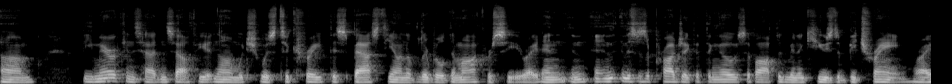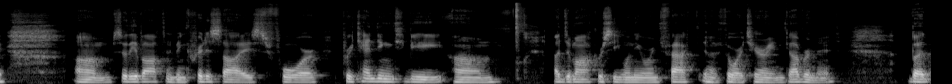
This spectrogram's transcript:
um, the Americans had in South Vietnam, which was to create this bastion of liberal democracy, right? And, and, and this is a project that the Ngos have often been accused of betraying, right? Um, so they've often been criticized for pretending to be um, a democracy when they were in fact an authoritarian government. But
